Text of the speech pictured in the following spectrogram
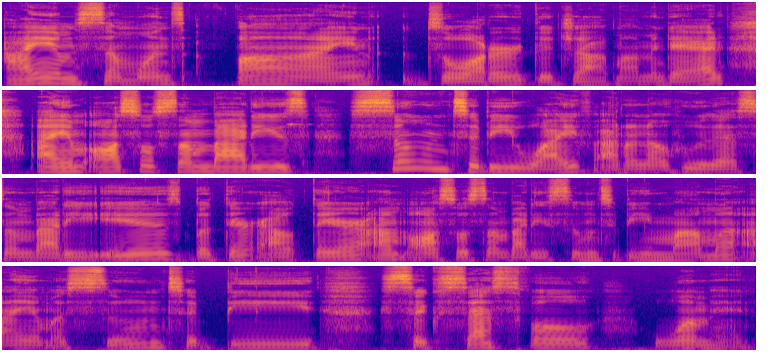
I am someone's fine daughter. Good job, mom and dad. I am also somebody's soon to be wife. I don't know who that somebody is, but they're out there. I'm also somebody's soon to be mama. I am a soon to be successful woman.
